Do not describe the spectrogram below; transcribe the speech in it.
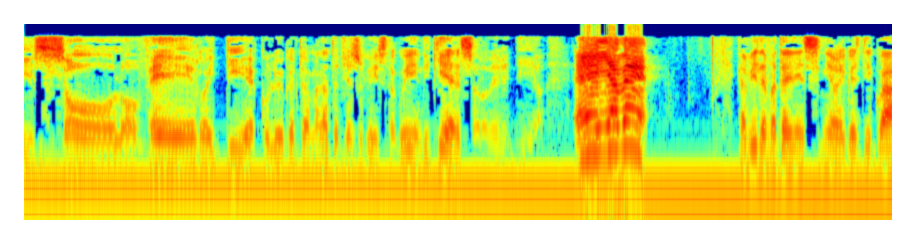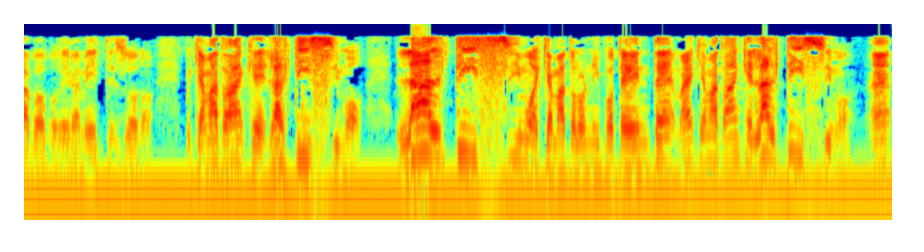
il solo vero Dio è colui che ti ha mandato Gesù Cristo. Quindi chi è il solo vero Dio? È Yahweh, capite fratelli del Signore, questi qua proprio veramente sono, chiamato anche l'Altissimo, l'Altissimo è chiamato l'Onnipotente, ma è chiamato anche l'Altissimo, eh?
